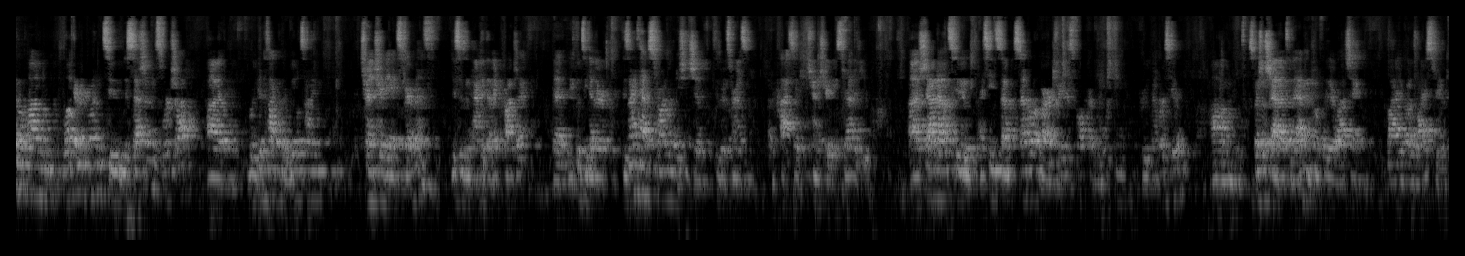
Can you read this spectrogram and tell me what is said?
So, um, welcome everyone to this session, this workshop. Uh, we're going to talk about the real-time trend trading experiments. This is an academic project that we put together designed to have a strong relationship to the returns of classic trend trading strategy. Uh, shout out to, I've seen some, several of our traders for our working group members here. Um, special shout out to them, and hopefully they're watching live on the live stream.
